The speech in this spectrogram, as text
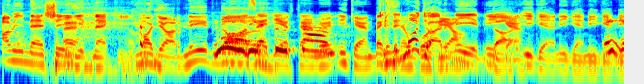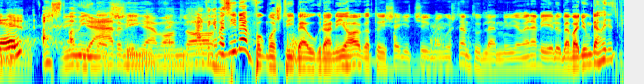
A mindenségit neki. Magyar népdal. Az egyértelmű, igen, Ez egy magyar népdal. Igen. Igen, igen, igen, Igen. igen. Azt a mindenségét neki. Hát nekem azért nem fog most így beugrani, hallgatói segítség meg most nem tud lenni, ugye, mert nem élőben vagyunk, de hogy ez mi,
